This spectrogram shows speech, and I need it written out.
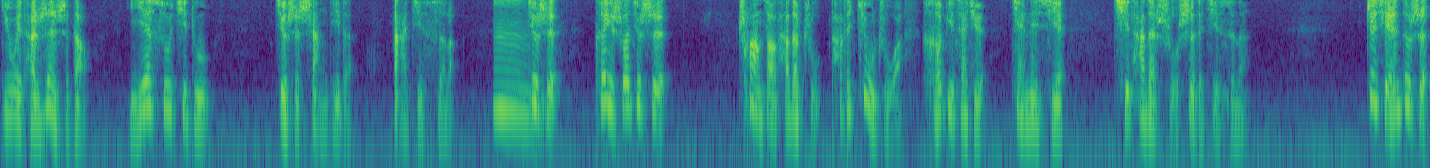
因为他认识到耶稣基督就是上帝的大祭司了，嗯，就是可以说就是创造他的主，他的救主啊，何必再去见那些其他的属世的祭司呢？这些人都是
